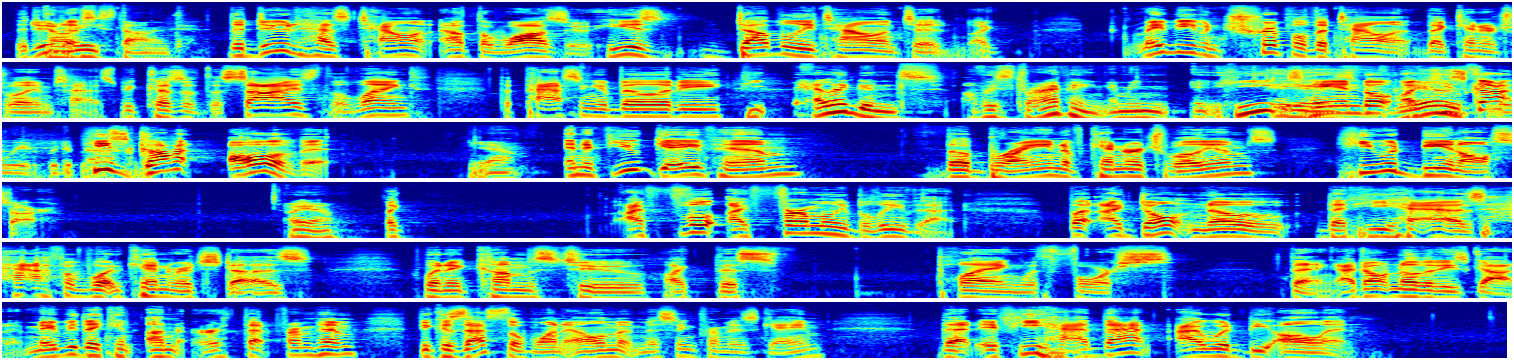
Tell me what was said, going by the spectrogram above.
The dude No, has he's talented. the dude has talent out the wazoo. He is doubly talented, like maybe even triple the talent that Kenrich Williams has because of the size, the length, the passing ability, The elegance of his driving. I mean, he his is handle. Like he's got fluid with the he's got all of it. Yeah. And if you gave him the brain of Kenrich Williams, he would be an all star. Oh yeah. Like I full I firmly believe that. But I don't know that he has half of what Kenrich does when it comes to like this playing with force thing. I don't know that he's got it. Maybe they can unearth that from him because that's the one element missing from his game that if he had that, I would be all in.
